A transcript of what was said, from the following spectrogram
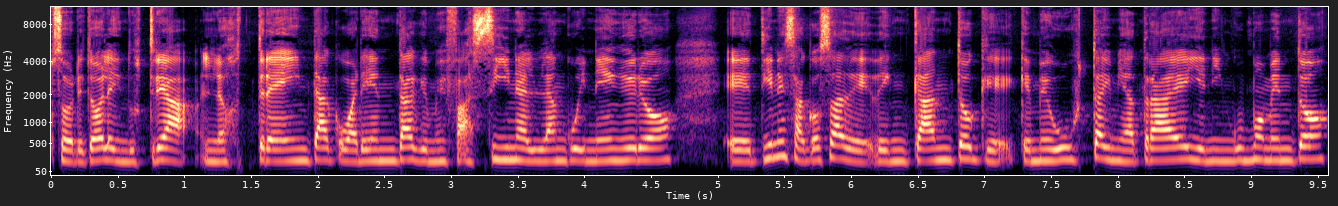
sobre todo la industria en los 30, 40, que me fascina, el blanco y negro. Eh, tiene esa cosa de, encanto que, que me gusta y me atrae y en ningún momento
